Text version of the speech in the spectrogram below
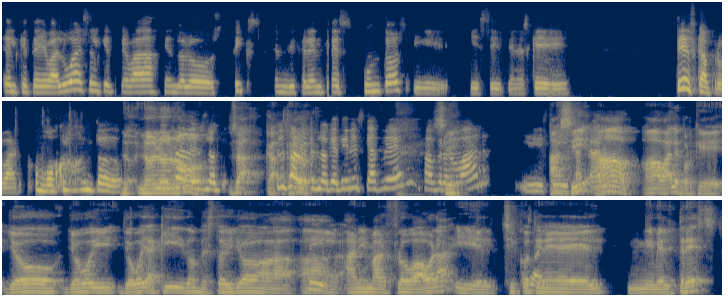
el que te evalúa, es el que te va haciendo los tics en diferentes puntos y, y sí, tienes que, tienes que aprobar, como con todo. No, no, no. Lo que, tú sabes lo que tienes que hacer para aprobar ah, sí, ah, ah, vale, porque yo, yo, voy, yo voy aquí donde estoy yo a, Animal Flow ahora y el chico tiene el nivel 3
